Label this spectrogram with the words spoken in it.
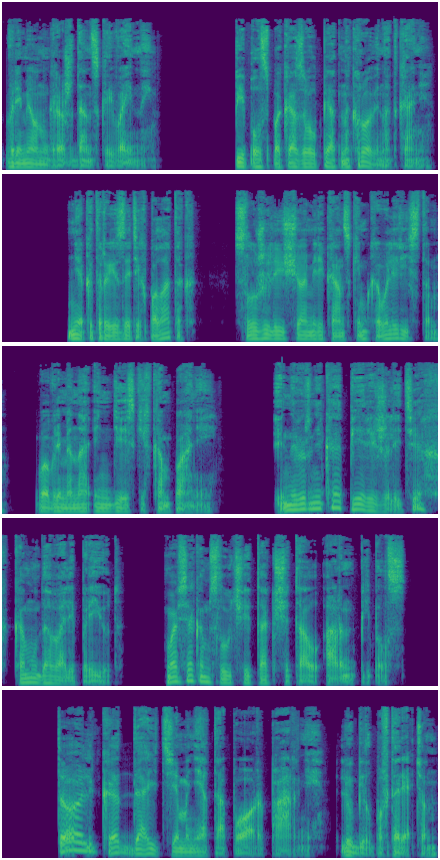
времен Гражданской войны. Пиплс показывал пятна крови на ткани. Некоторые из этих палаток служили еще американским кавалеристам во времена индейских кампаний и наверняка пережили тех, кому давали приют. Во всяком случае, так считал Арн Пиплс. «Только дайте мне топор, парни», — любил повторять он.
